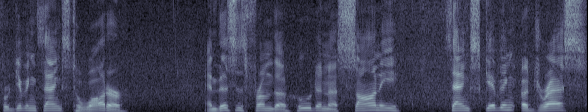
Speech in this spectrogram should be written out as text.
for giving thanks to water. And this is from the Haudenosaunee Thanksgiving Address.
